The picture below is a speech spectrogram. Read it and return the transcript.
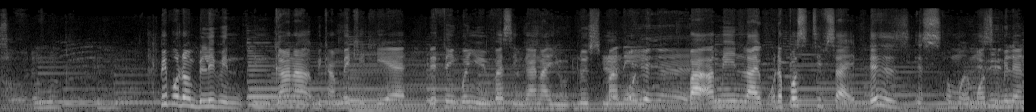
so Mhm, mhm. People don't believe in, in Ghana, we can make it here. They think when you invest in Ghana, you lose Yeah. money. Oh, yeah, yeah, yeah. But I mean, like, the positive side, this is, is a mu- a You see, multi million.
